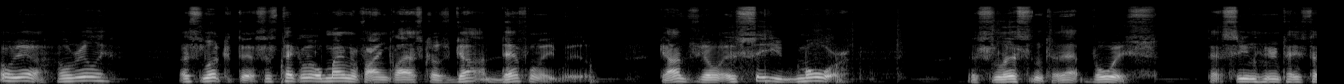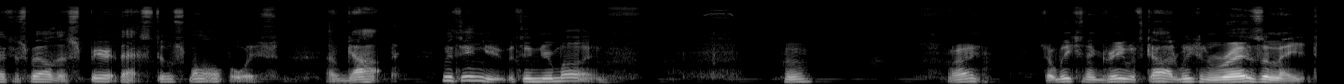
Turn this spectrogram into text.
Oh, yeah. Oh, really? Let's look at this. Let's take a little magnifying glass because God definitely will. God's going to see more. Let's listen to that voice that seeing, hear, and taste, touch, and smell the Spirit, that still small voice of God within you, within your mind. Huh? Right? so we can agree with God. We can resonate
